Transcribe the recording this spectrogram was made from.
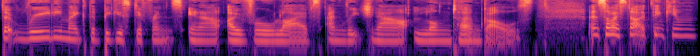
that really make the biggest difference in our overall lives and reaching our long term goals. And so I started thinking,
